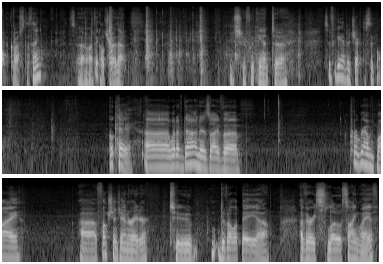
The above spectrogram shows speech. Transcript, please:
across the thing so I think I'll try that. Let's see if we can't uh, see if we can't eject a signal. Okay, uh, what I've done is I've uh, programmed my uh, function generator to develop a, uh, a very slow sine wave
